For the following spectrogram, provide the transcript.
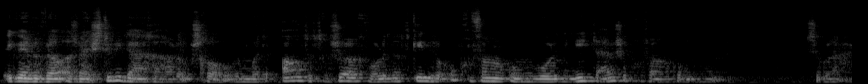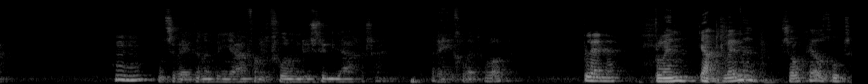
Ik weet nog wel, als wij studiedagen hadden op school, dan moet er altijd gezorgd worden dat kinderen opgevangen konden worden die niet thuis opgevangen konden worden. Dat is ook raar. Mhm. Want ze weten dat een jaar van tevoren de studiedagen zijn. Regel even wat. Plannen. Plan, ja, plannen is ook heel goed.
